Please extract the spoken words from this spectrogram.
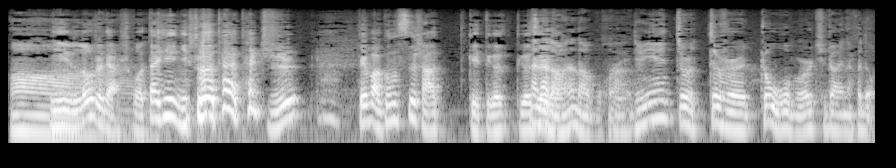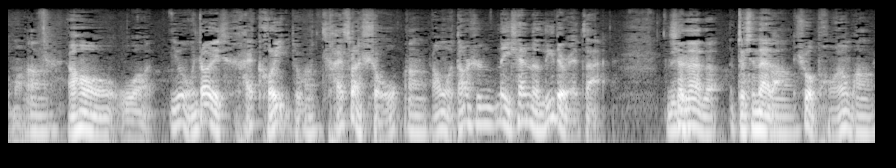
哦，你搂着点说，担心你说的太太直，别把公司啥。给得得罪那倒那倒不会，就因为就是就是周五不是去赵爷那喝酒嘛，然后我因为我跟赵爷还可以，就还算熟，然后我当时那天的 leader 也在，现在的就现在的是我朋友嘛，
